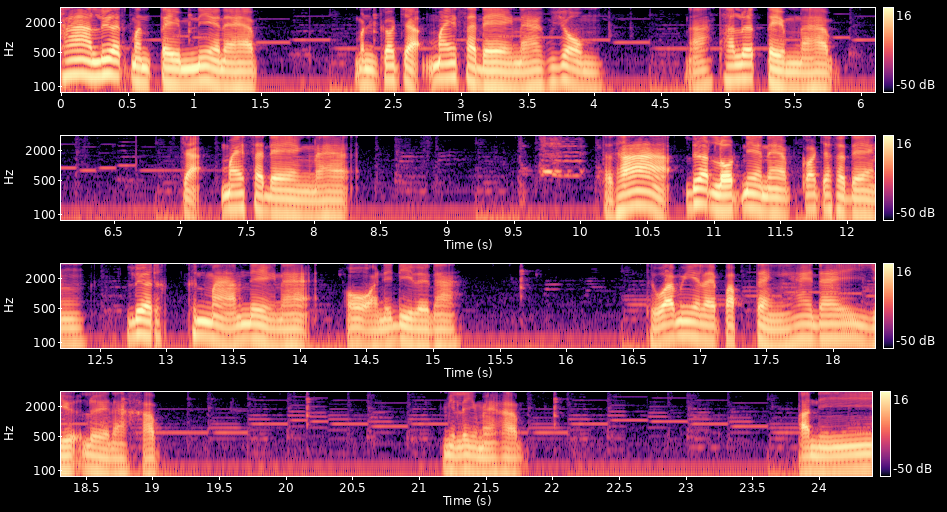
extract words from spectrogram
ถ้าเลือดมันเต็มเนี่ยนะครับ มันก็จะไม่แสดงนะครับผู้ชมนะถ้าเลือดเต็มนะครับ จะไม่แสดงนะฮะแต่ถ้าเลือดลดเนี่ยนะครับก็จะแสดงเลือดขึ้นมานั่นเองนะฮะโอ้อันนี้ดีเลยนะ ถือว่ามีอะไรปรับแต่งให้ได้เยอะเลยนะครับ มีอะไรอีกไหมครับ อันนี้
